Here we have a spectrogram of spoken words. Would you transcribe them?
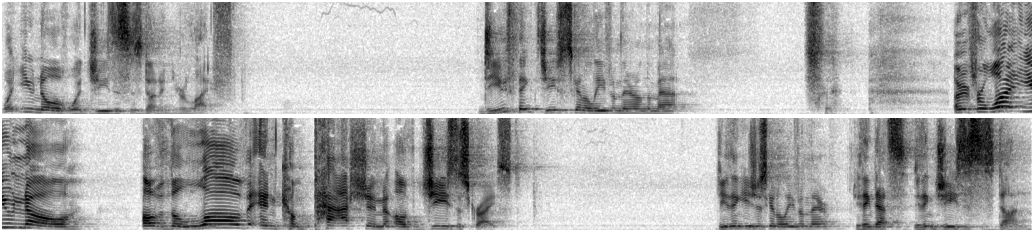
what you know of what Jesus has done in your life. Do you think Jesus is going to leave him there on the mat? I mean, for what you know of the love and compassion of Jesus Christ, do you think he's just going to leave him there? Do you think that's do you think Jesus is done?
